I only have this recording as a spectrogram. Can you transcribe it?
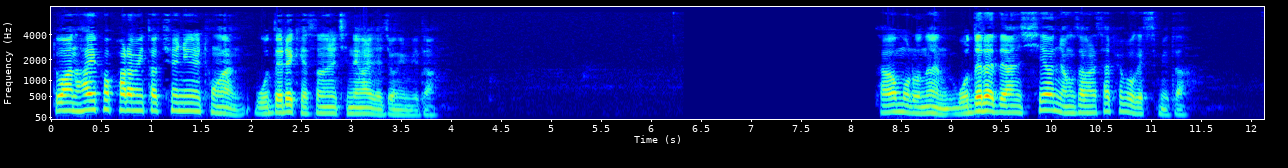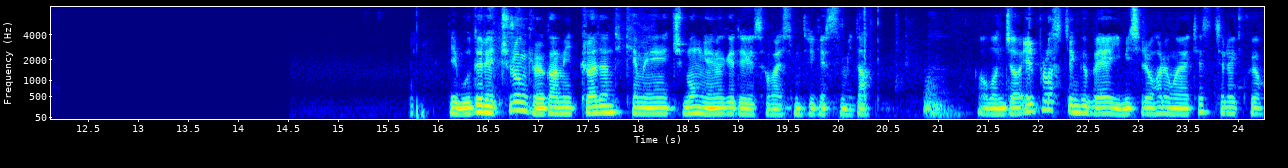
또한 하이퍼 파라미터 튜닝을 통한 모델의 개선을 진행할 예정입니다. 다음으로는 모델에 대한 시연 영상을 살펴보겠습니다. 네, 모델의 추론 결과 및 그라디언트 캠의 주목 영역에 대해서 말씀드리겠습니다. 어, 먼저 1 플러스 진급의 이미지를 활용하여 테스트를 했고요.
